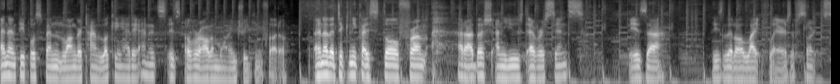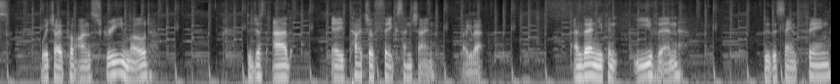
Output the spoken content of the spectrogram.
And then people spend longer time looking at it and it's it's overall a more intriguing photo. Another technique i stole from radosh and used ever since is uh, these little light flares of sorts which i put on screen mode to just add a touch of fake sunshine like that. And then you can even do the same thing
